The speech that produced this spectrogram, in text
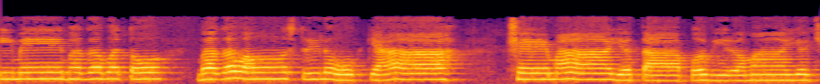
इमे भगवतो भगवंस्त्रिलोक्याः क्षेमाय तापविरमाय च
